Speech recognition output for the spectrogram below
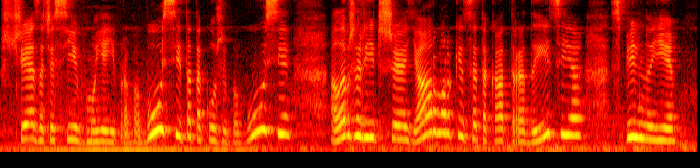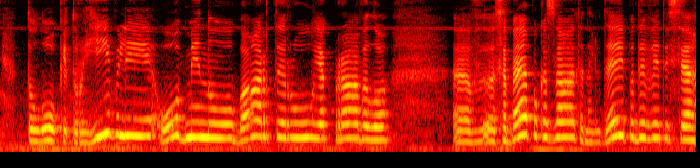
ще за часів моєї прабабусі та також і бабусі, але вже рідше ярмарки це така традиція спільної толоки торгівлі, обміну, бартеру, як правило, себе показати, на людей подивитися,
